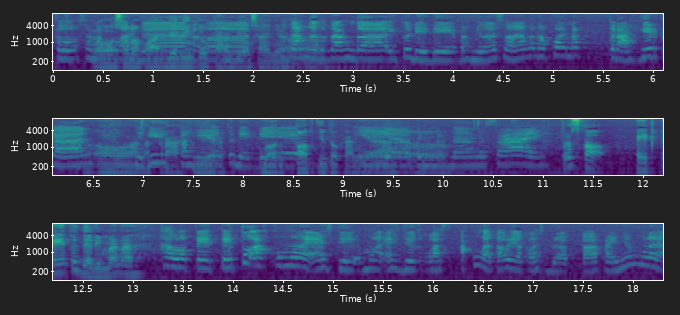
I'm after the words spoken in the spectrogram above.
kelu- sama Oh, keluarga, sama keluarga gitu kan eh, biasanya. Tetangga-tetangga itu Dede panggilannya soalnya kan aku anak terakhir kan. Oh, jadi anak panggilnya terakhir. tuh Dede. Bontot gitu kan ya. Iya bener banget say. Terus kok PT itu dari mana? Kalau PT tuh aku mulai SD, mulai SD kelas aku nggak tahu ya kelas berapa. Kayaknya mulai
